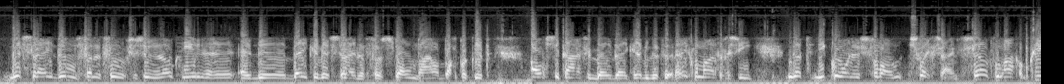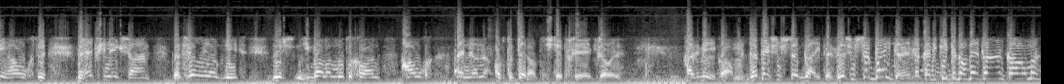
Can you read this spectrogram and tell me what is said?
wedstrijden van het vorige seizoen en ook hier uh, de bekerwedstrijden van Spannend Haaldagpa Cup als de KVB-beker heb ik het regelmatig gezien dat die corners gewoon slecht zijn. Veel te laag op hoogte, daar heb je niks aan, dat wil je ook niet. Dus die ballen moeten gewoon hoog en dan op de penalty stip gericht worden. Gaat er weer komen. Dat is een stuk beter. Dat is een stuk beter. Dan kan die keeper nog net aankomen.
